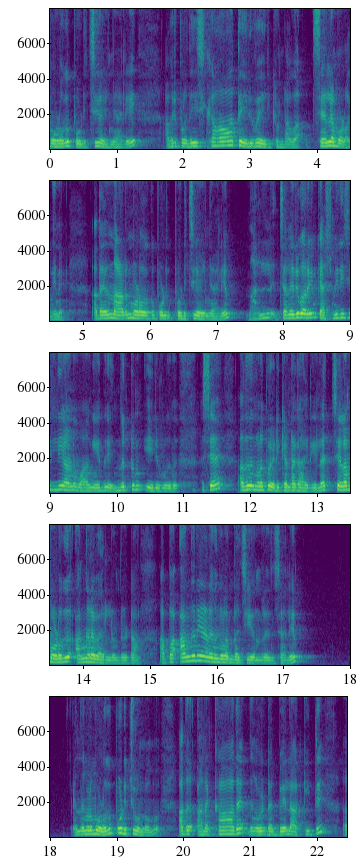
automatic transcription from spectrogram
മുളക് പൊടിച്ച് കഴിഞ്ഞാൽ അവർ പ്രതീക്ഷിക്കാത്ത എരിവായിരിക്കും ഉണ്ടാവുക. ചില മുളകിന്. അതായത് നാടൻ മുളകൊക്കെ പൊടി പൊടിച്ച് കഴിഞ്ഞാൽ നല്ല ചിലർ പറയും കാശ്മീരി ചില്ലിയാണ് വാങ്ങിയത് എന്നിട്ടും എരിവ് എന്ന് പക്ഷേ അത് നിങ്ങൾ പേടിക്കേണ്ട കാര്യമില്ല. ചില മുളക് അങ്ങനെ വരലുണ്ട് കേട്ടോ. അപ്പോൾ അങ്ങനെയാണ് നിങ്ങൾ എന്താ ചെയ്യുന്നതെന്ന് വെച്ചാൽ നിങ്ങൾ മുളക് പൊടിച്ചു കൊണ്ടുവന്നു. അത് അനക്കാതെ നിങ്ങൾ ഡബ്ബയിലാക്കിയിട്ട് ആ,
